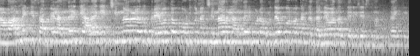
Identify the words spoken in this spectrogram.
నా వాల్మీకి సభ్యులందరికీ అలాగే చిన్నారులకు ప్రేమతో కూడుకున్న చిన్నారులందరికీ కూడా హృదయపూర్వకంగా ధన్యవాదాలు తెలియజేస్తున్నాను. థ్యాంక్ యూ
